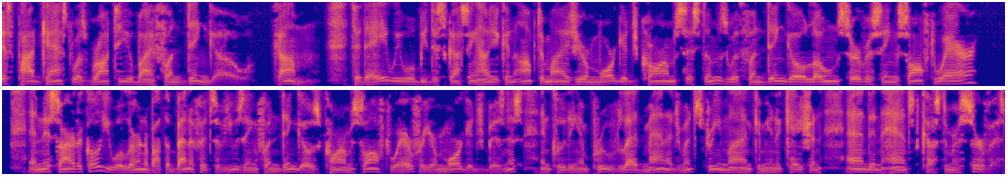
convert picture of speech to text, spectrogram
This podcast was brought to you by Fundingo. Come. Today we will be discussing how you can optimize your mortgage CRM systems with Fundingo loan servicing software. In this article, you will learn about the benefits of using Fundingo's CRM software for your mortgage business, including improved lead management, streamlined communication, and enhanced customer service.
